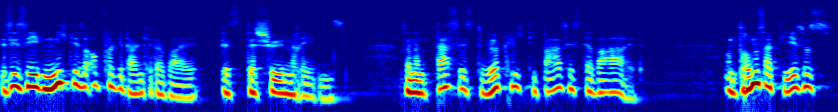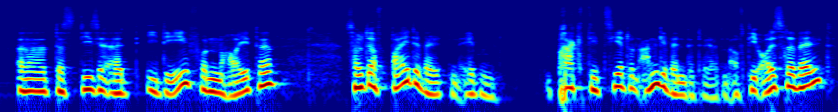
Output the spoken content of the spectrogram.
Es ist eben nicht dieser Opfergedanke dabei, des, des Schönredens, sondern das ist wirklich die Basis der Wahrheit. Und darum sagt Jesus, äh, dass diese äh, Idee von heute sollte auf beide Welten eben praktiziert und angewendet werden. Auf die äußere Welt,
